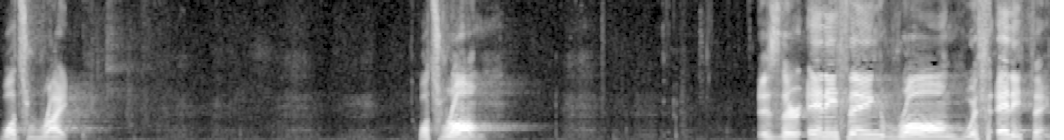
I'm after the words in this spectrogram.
What's right? What's wrong? Is there anything wrong with anything?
